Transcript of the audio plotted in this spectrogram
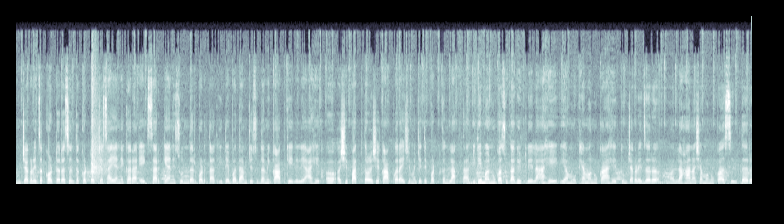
तुमच्याकडे जर कटर असेल तर कटरच्या साह्याने करा. एकसारखे आणि सुंदर पडतात. इथे बदामचे सुद्धा मी काप केलेले आहेत. असे पातळ असे काप करायचे म्हणजे ते पटकन लागतात. इथे मनुका सुद्धा घेतलेला आहे. या मोठ्या मनुका आहेत. तुमच्याकडे जर लहान अशा मनुका असतील तर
